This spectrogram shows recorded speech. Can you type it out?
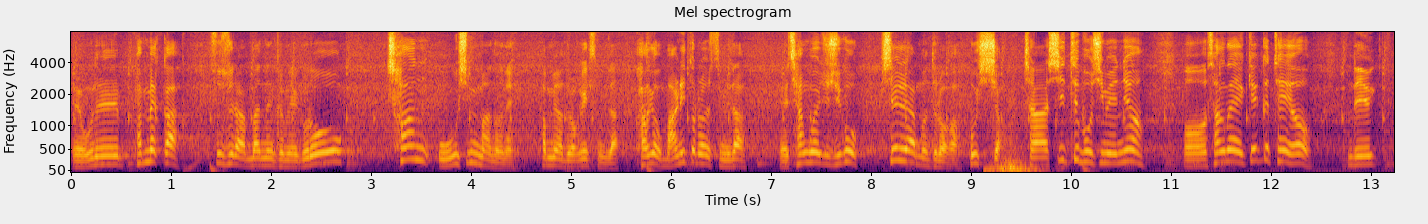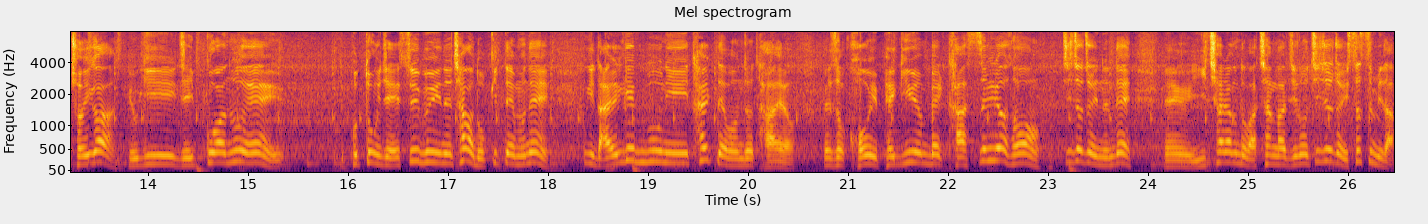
네, 오늘 판매가 수수료 안 받는 금액으로 1,050만 원에 판매하도록 하겠습니다. 가격 많이 떨어졌습니다. 네, 참고해 주시고 실내 한번 들어가 보시죠. 자 시트 보시면요, 어, 상당히 깨끗해요. 근데 저희가 여기 이제 입고한 후에 보통 이제 SUV는 차가 높기 때문에 여기 날개 부분이 탈 때 먼저 닿아요. 그래서 거의 100이면 100 다 쓸려서 찢어져 있는데 예, 이 차량도 마찬가지로 찢어져 있었습니다.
